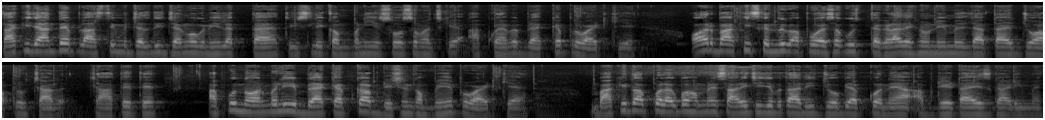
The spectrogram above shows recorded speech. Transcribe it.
ताकि जानते हैं प्लास्टिक में जल्दी जंग नहीं लगता है तो इसलिए कंपनी ये सोच समझ के आपको यहाँ पे ब्लैक कैप प्रोवाइड किए। और बाकी इसके अंदर आपको ऐसा कुछ तगड़ा देखने को नहीं मिल जाता है, जो आप लोग चाहते थे। आपको नॉर्मली ये ब्लैक कैप का अपडेशन कंपनी ने प्रोवाइड किया है। बाकी तो आपको लगभग हमने सारी चीज़ें बता दी, जो भी आपको नया अपडेट आया इस गाड़ी में।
